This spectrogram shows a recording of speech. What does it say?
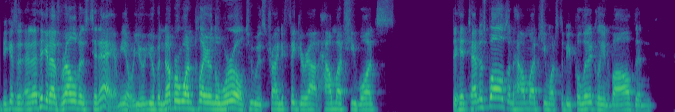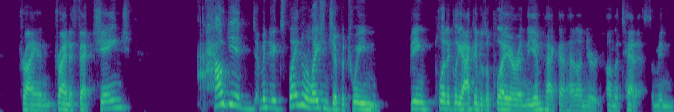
because, and I think it has relevance today. I mean, you know, you, you have a number one player in the world who is trying to figure out how much he wants to hit tennis balls and how much he wants to be politically involved and try and try and affect change. How did I mean? Explain the relationship between being politically active as a player and the impact that had on your on the tennis. I mean,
